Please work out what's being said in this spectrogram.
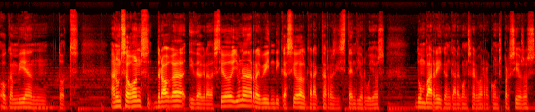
ho canvien tots. En uns segons, droga i degradació i una reivindicació del caràcter resistent i orgullós d'un barri que encara conserva racons preciosos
